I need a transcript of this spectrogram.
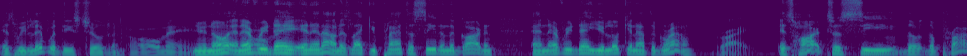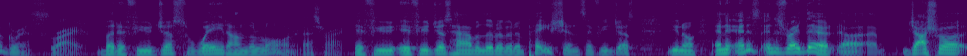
is we live with these children. Oh man. You know, and every Oh, day in and out. It's like you plant a seed in the garden and every day you're looking at the ground Right. it's hard to see the the progress. Right. But if you just wait on the Lord, That's right. If you if you just have a little bit of patience, if you just you know, and and it's and it's right there, uh, Joshua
